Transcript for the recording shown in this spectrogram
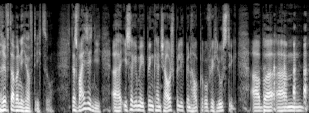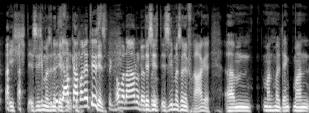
Trifft aber nicht auf dich zu. Das weiß ich nicht. Äh, ich sage immer, ich bin kein Schauspieler, ich bin hauptberuflich lustig, aber ähm, ich, es ist immer so eine bist ja auch Kabarettist. Das, Da kommen wir noch dazu. das, ist, das ist immer so eine Frage. Ähm, manchmal denkt man,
